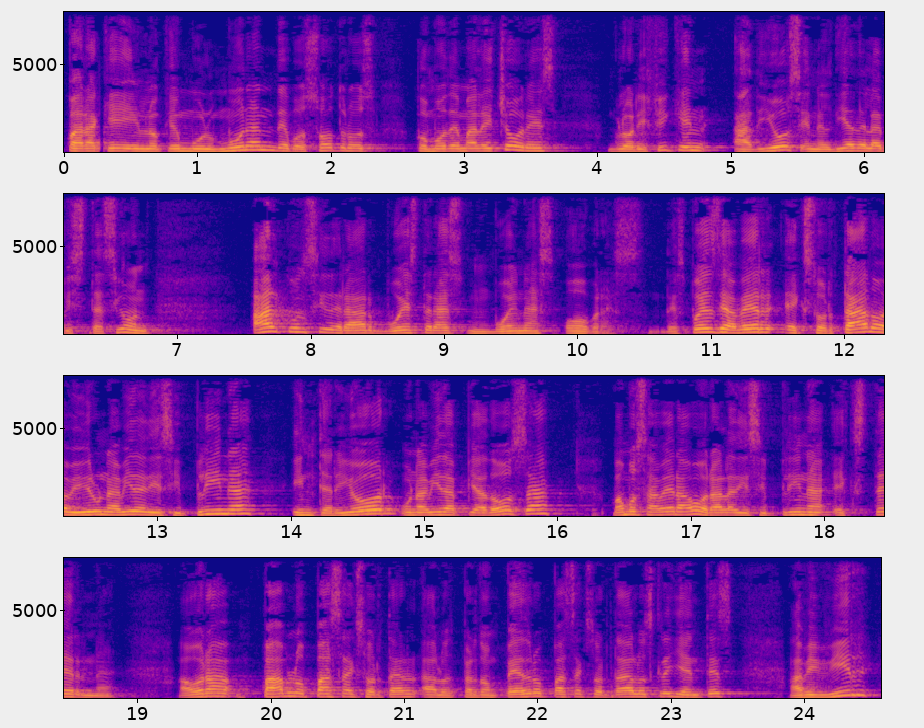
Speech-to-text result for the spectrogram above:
para que en lo que murmuran de vosotros como de malhechores, glorifiquen a Dios en el día de la visitación, al considerar vuestras buenas obras. Después de haber exhortado a vivir una vida de disciplina interior, una vida piadosa, Vamos a ver ahora la disciplina externa. Ahora Pablo pasa a exhortar a los, perdón, Pedro pasa a exhortar a los creyentes a vivir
